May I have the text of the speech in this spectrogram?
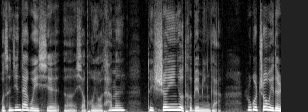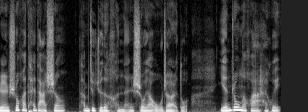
我曾经带过一些呃小朋友，他们对声音就特别敏感。如果周围的人说话太大声，他们就觉得很难受，要捂着耳朵。严重的话还会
